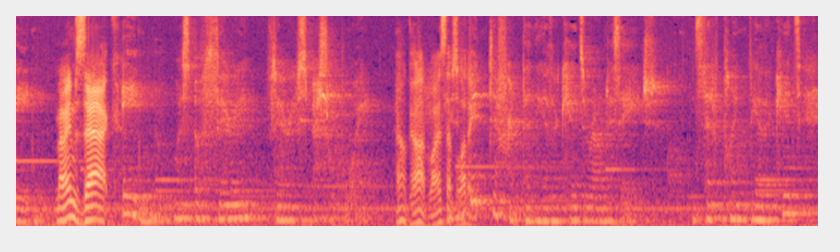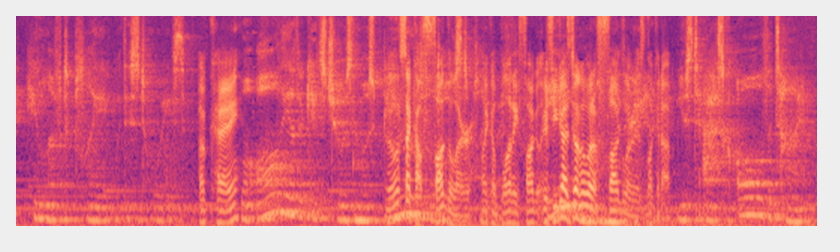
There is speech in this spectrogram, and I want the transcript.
Aiden. My name's Zach. Aiden was a very, very special boy. Oh God, why is that He's a bloody? bit different than the other kids around his age. Instead of playing with the other kids, he loved to play with his toys. Okay. While all the other kids chose the most It beautiful looks like a fuggler, like a bloody fuggler. If you guys don't know what a Aiden, fuggler is, look it up. Used to ask all the time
